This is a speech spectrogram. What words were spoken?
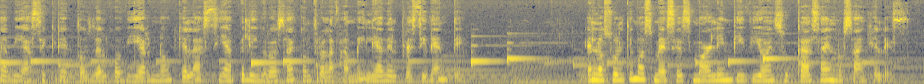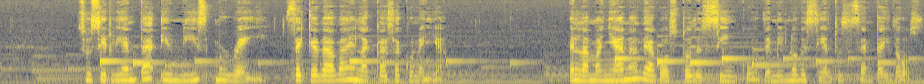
sabía secretos del gobierno que la hacía peligrosa contra la familia del presidente. En los últimos meses, Marlene vivió en su casa en Los Ángeles. Su sirvienta Eunice Murray se quedaba en la casa con ella. En la mañana de agosto de 5 de 1962,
